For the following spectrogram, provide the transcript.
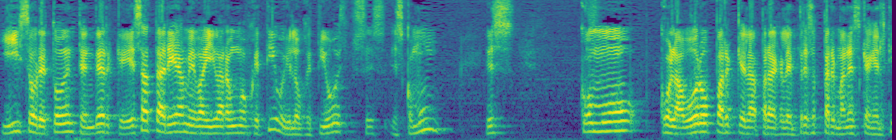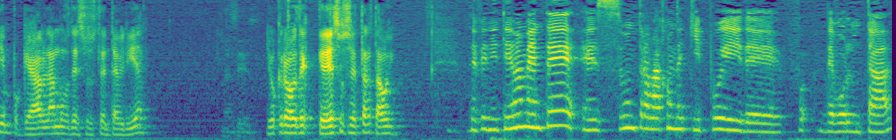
Y sobre todo entender que esa tarea me va a llevar a un objetivo y el objetivo es, es, es común, es cómo colaboro para que, la, para que la empresa permanezca en el tiempo, que hablamos de sustentabilidad. Yo creo que de eso se trata hoy. Definitivamente es un trabajo en equipo y de, voluntad,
